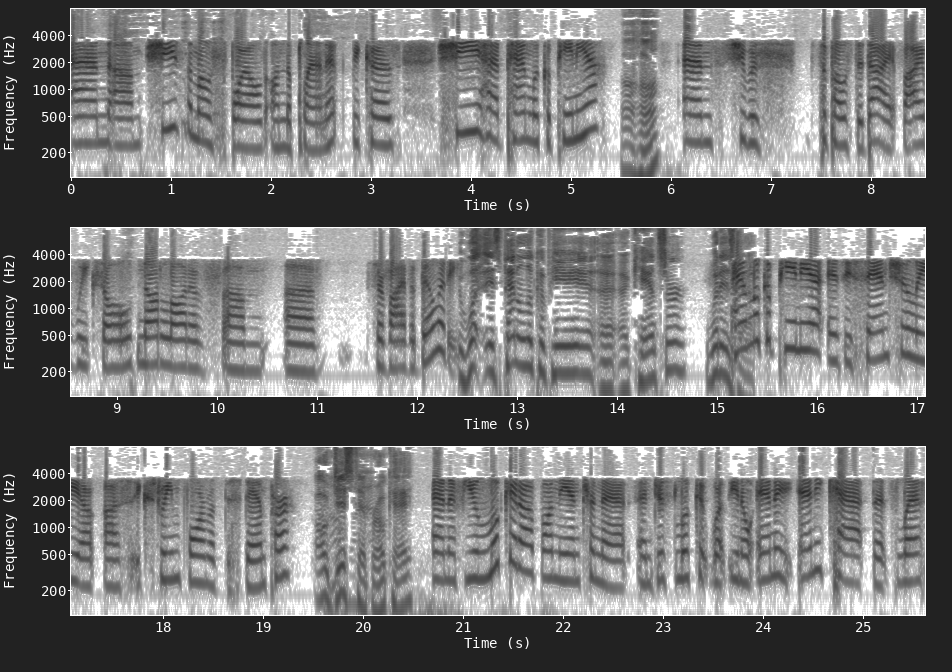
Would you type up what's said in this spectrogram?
and um, she's the most spoiled on the planet because she had panleukopenia, Uh huh. and she was supposed to die at five weeks old. Not a lot of um, uh, survivability. What is panleukopenia a, a cancer? What is that? Panleukopenia is essentially a, a extreme form of distemper. Oh, distemper. Okay. And if you look it up on the internet and just look at what you know, any any cat that's less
